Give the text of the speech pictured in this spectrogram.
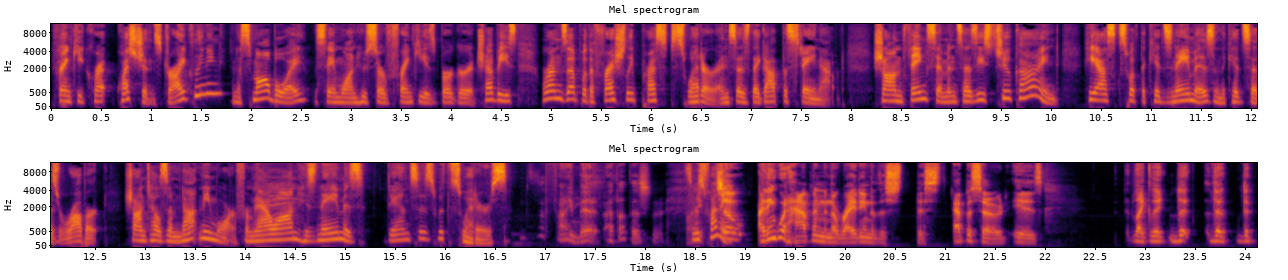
Frankie cre- questions, Dry cleaning? And a small boy, the same one who served Frankie his burger at Chubby's, runs up with a freshly pressed sweater and says they got the stain out. Sean thanks him and says he's too kind. He asks what the kid's name is, and the kid says Robert. Sean tells him not anymore. From now on, his name is Dances with Sweaters. It's a funny bit. I thought this. So it was funny. So I think what happened in the writing of this this episode is like the the the the,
